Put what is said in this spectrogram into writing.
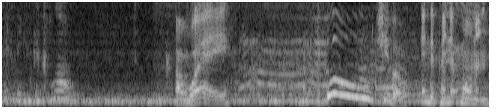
This thing is gonna blow. Away. Woo! Chibo. Independent woman.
